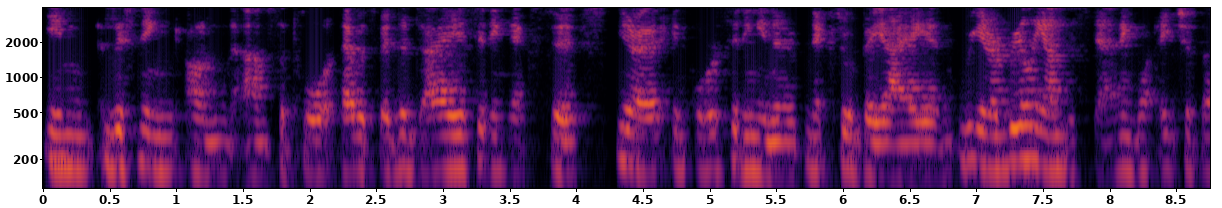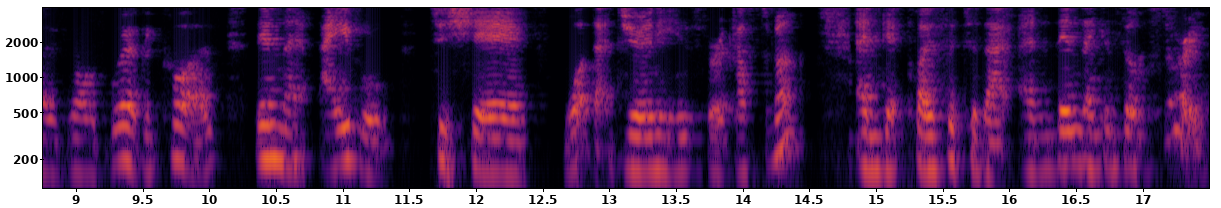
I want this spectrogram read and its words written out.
in listening on um, support. They would spend a day sitting next to you know in, or sitting in a next to a BA and you know really understanding what each of those roles were because then they're able to share what that journey is for a customer and get closer to that and then they can sell the story.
